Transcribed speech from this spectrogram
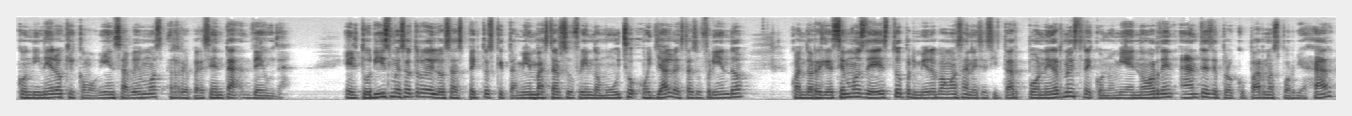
con dinero que como bien sabemos representa deuda. El turismo es otro de los aspectos que también va a estar sufriendo mucho o ya lo está sufriendo. Cuando regresemos de esto, primero vamos a necesitar poner nuestra economía en orden antes de preocuparnos por viajar.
